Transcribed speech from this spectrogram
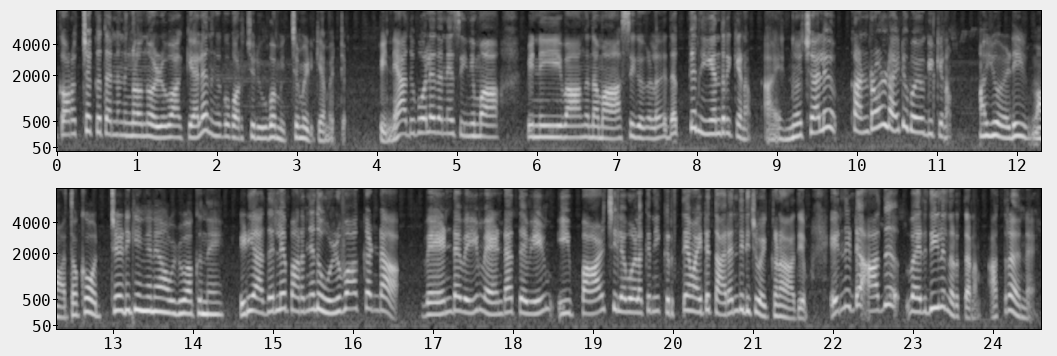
കുറച്ചൊക്കെ തന്നെ നിങ്ങളൊന്ന് ഒഴിവാക്കിയാൽ നിങ്ങൾക്ക് കുറച്ച് രൂപ മിച്ചം മേടിക്കാൻ പറ്റും. പിന്നെ അതുപോലെ തന്നെ സിനിമ പിന്നെ ഈ വാങ്ങുന്ന മാസികകൾ ഇതൊക്കെ നിയന്ത്രിക്കണം. എന്ന് വെച്ചാൽ കൺട്രോൾഡ് ആയിട്ട് ഉപയോഗിക്കണം. അയ്യോ എടി അതൊക്കെ ഒറ്റയടിക്ക് എങ്ങനെയാ ഒഴിവാക്കുന്നേ? എടി അതല്ലേ പറഞ്ഞത്? ഒഴിവാക്കണ്ട. വേണ്ടവയും വേണ്ടാത്തവയും ഈ പാൾ ചിലവുകളൊക്കെ നീ കൃത്യമായിട്ട് തരം തിരിച്ചു വെക്കണം ആദ്യം. എന്നിട്ട് അത് വരുതിയിൽ നിർത്തണം. അത്ര തന്നെ.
